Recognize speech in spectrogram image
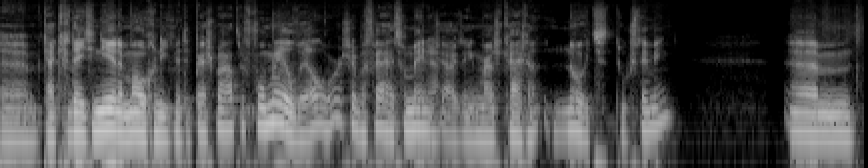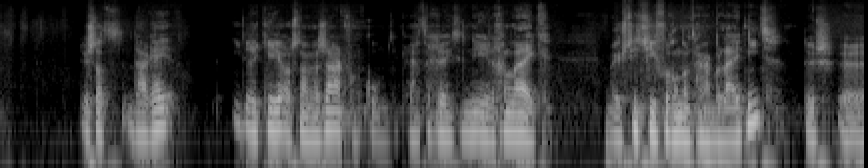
Ehm, kijk, gedetineerden mogen niet met de pers praten. Formeel wel hoor. Ze hebben vrijheid van meningsuiting, maar ze krijgen nooit toestemming. Ehm, dus dat daar re- iedere keer als daar een zaak van komt, dan krijgt de gedetineerde gelijk. Maar justitie verandert haar beleid niet. Dus eh,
